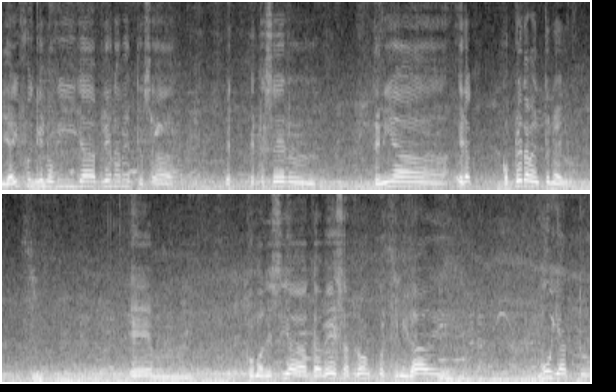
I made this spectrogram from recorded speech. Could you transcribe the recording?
Y ahí fue que lo vi ya plenamente, o sea, este ser tenía, era completamente negro. Em, como decía, cabeza, tronco, extremidades, muy alto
